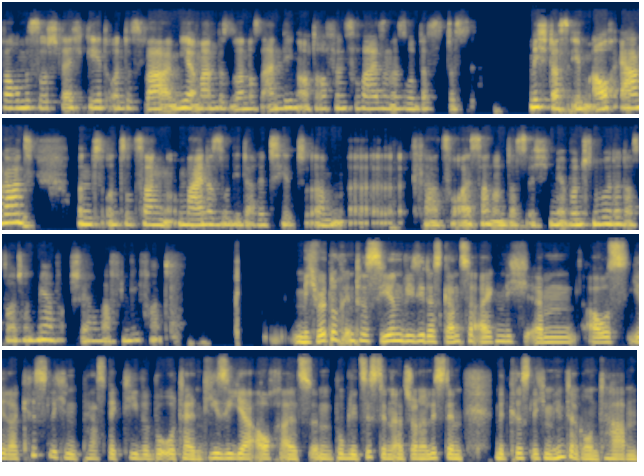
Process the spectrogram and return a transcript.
warum es so schlecht geht. Und es war mir immer ein besonderes Anliegen, auch darauf hinzuweisen, also dass, dass mich das eben auch ärgert und, und sozusagen meine Solidarität ähm, äh, klar zu äußern und dass ich mir wünschen würde, dass Deutschland mehr schwere Waffen liefert. Mich würde noch interessieren, wie Sie das Ganze eigentlich ähm, aus Ihrer christlichen Perspektive beurteilen, die Sie ja auch als ähm, Publizistin, als Journalistin mit christlichem Hintergrund haben.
